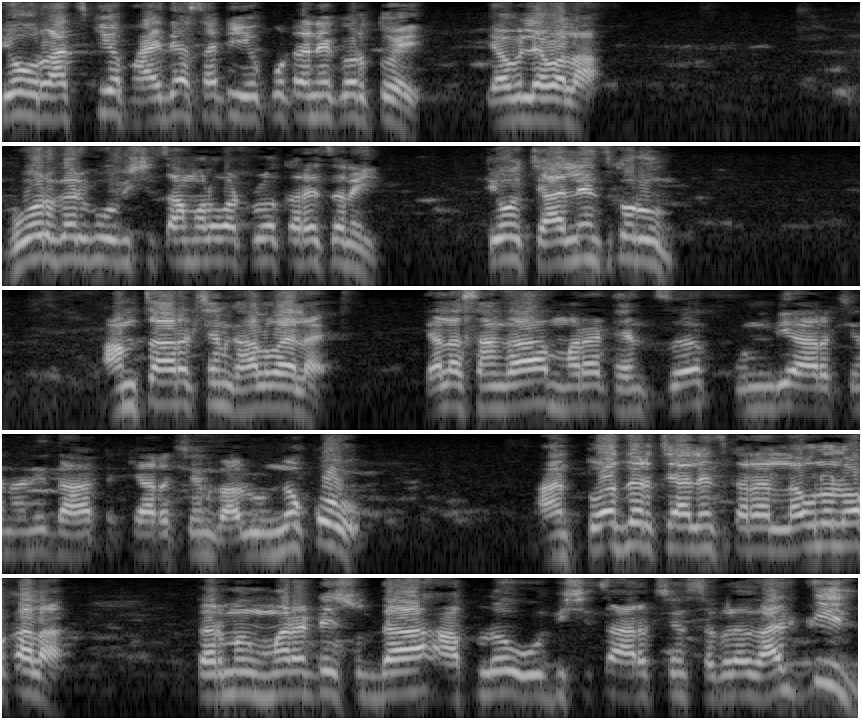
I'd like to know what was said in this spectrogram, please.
तो राजकीय फायद्यासाठी एकोटाने करतोय त्या गोरगरीब ओबीसीचं आम्हाला वाटोळ करायचं नाही. तो चॅलेंज करून आमचं आरक्षण घालवायला त्याला सांगा मराठ्यांचं कुणबी आरक्षण आणि दहा टक्के आरक्षण घालू नको. आणि तो जर चॅलेंज करायला लावलं लोकाला तर मग मराठी सुद्धा आपलं ओबीसीचं आरक्षण सगळं घालतील.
